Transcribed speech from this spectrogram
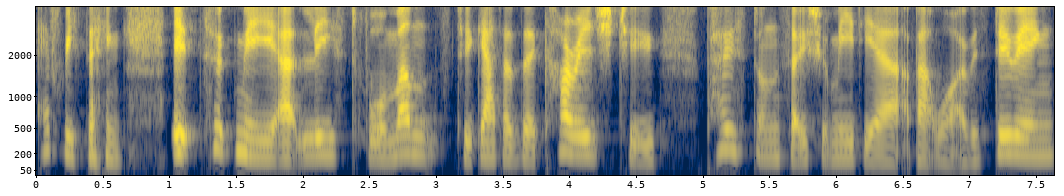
everything. It took me at least four months to gather the courage to post on social media about what I was doing,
